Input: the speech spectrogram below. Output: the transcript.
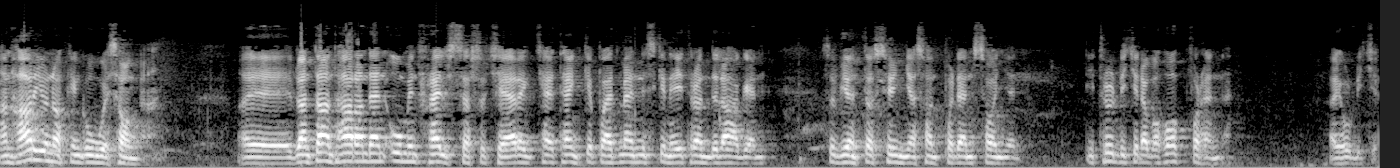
Han har jo noen gode sanger. Eh, blant annet har han den 'O min frelser så kjær'. Jeg tenker på et menneske nede i Trøndelagen som begynte å synge sånn på den sangen. De trodde ikke det var håp for henne. De gjorde ikke.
